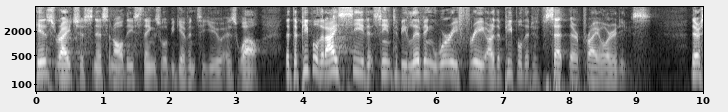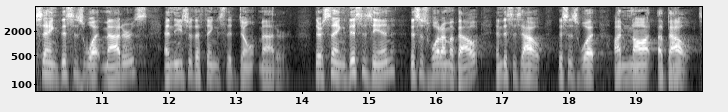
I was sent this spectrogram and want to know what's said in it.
his righteousness, and all these things will be given to you as well. That the people that I see that seem to be living worry free are the people that have set their priorities. They're saying, This is what matters, and these are the things that don't matter. They're saying, This is in, this is what I'm about, and this is out, this is what I'm not about.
